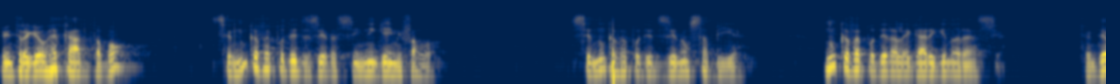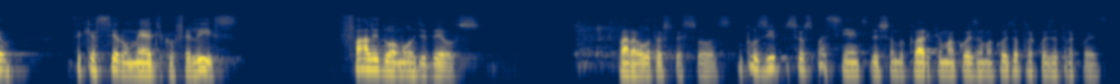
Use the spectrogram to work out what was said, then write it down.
Eu entreguei o recado, tá bom? Você nunca vai poder dizer assim, ninguém me falou. Você nunca vai poder dizer não sabia. Nunca vai poder alegar ignorância. Entendeu? Você quer ser um médico feliz? Fale do amor de Deus para outras pessoas, inclusive para os seus pacientes, deixando claro que uma coisa é uma coisa, outra coisa é outra coisa.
